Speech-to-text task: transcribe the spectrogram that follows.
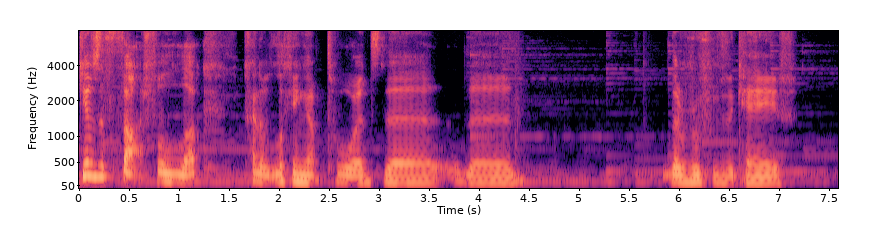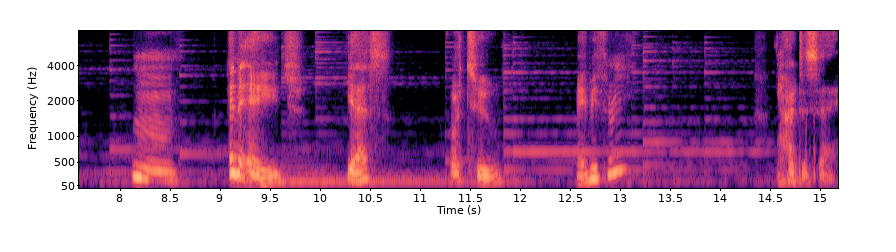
gives a thoughtful look, kind of looking up towards the the the roof of the cave. Hmm. An age, yes, or two, maybe three. Hard to say.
